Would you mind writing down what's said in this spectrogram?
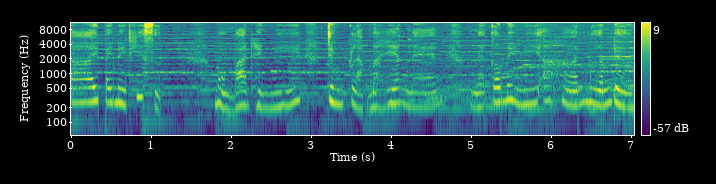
ตายไปในที่สุด หมู่บ้านแห่งนี้จึงกลับมาแห้งแล้ง และก็ไม่มีอาหารเหมือนเดิม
